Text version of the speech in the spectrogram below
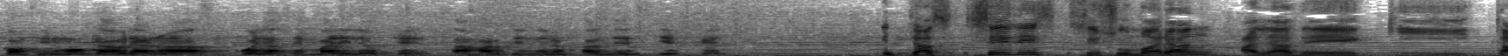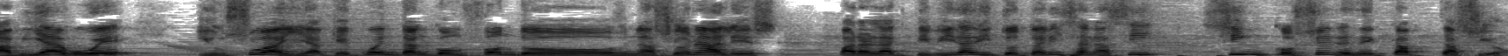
confirmó que habrá nuevas escuelas en Bariloche, San Martín de los Andes y Esquel. Estas sedes se sumarán a la de Cabiagüe y Ushuaia, que cuentan con fondos nacionales para la actividad y totalizan así cinco sedes de captación.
